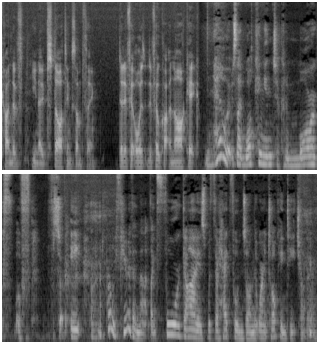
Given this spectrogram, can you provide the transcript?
kind of you know starting something? Did it feel or did it feel quite anarchic? No, it was like walking into a kind of morgue of sort of eight or probably fewer than that, like four guys with their headphones on that weren't talking to each other,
